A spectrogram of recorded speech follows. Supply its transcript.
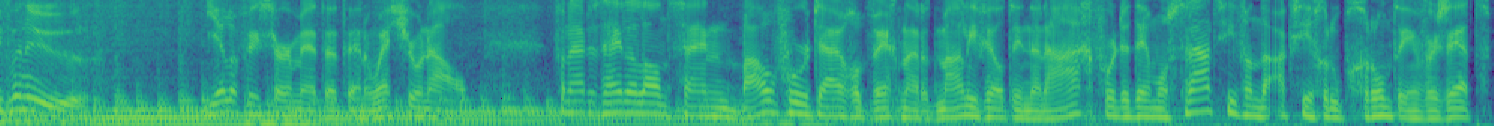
7 uur. Jelle Visser met het NOS-journaal. Vanuit het hele land zijn bouwvoertuigen op weg naar het Malieveld in Den Haag... voor de demonstratie van de actiegroep Grond in Verzet.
